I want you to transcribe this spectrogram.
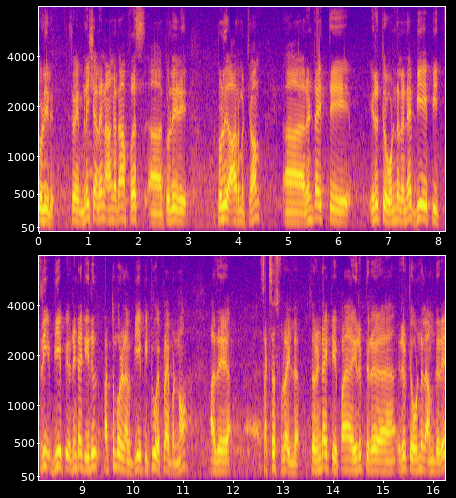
தொழில். ஸோ மலேசியாவில் நாங்கள் தான் ஃபர்ஸ்ட் தொழில் தொழில் ஆரம்பித்தோம் ரெண்டாயிரத்தி இருபத்தி ஒன்றுலன்னு பிஏபி த்ரீ பிஏபி ரெண்டாயிரத்தி இரு பத்தொம்பதில் பிஏபி டூ அப்ளை பண்ணோம். அது சக்ஸஸ்ஃபுல்லாக இல்லை. ஸோ ரெண்டாயிரத்தி ப இருபத்தி இருபத்தி ஒன்றில் அமுடுரு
